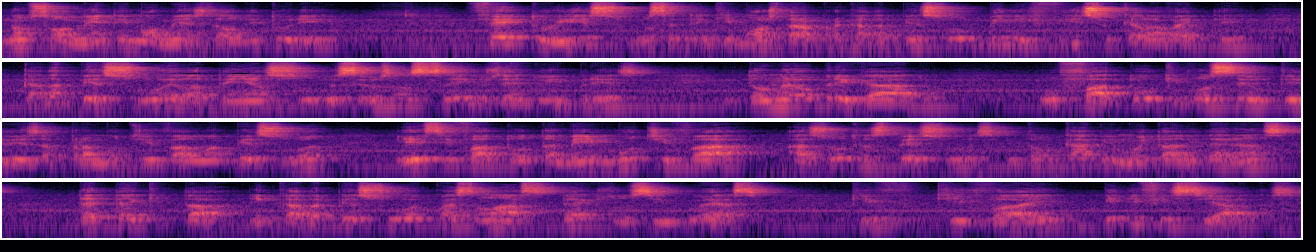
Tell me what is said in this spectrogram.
não somente em momentos da auditoria. Feito isso, você tem que mostrar para cada pessoa o benefício que ela vai ter. Cada pessoa ela tem os seus anseios dentro da empresa. Então não é obrigado o fator que você utiliza para motivar uma pessoa, esse fator também motivar as outras pessoas. Então cabe muito à liderança detectar em cada pessoa quais são os aspectos do 5S que, que vai beneficiá-las.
